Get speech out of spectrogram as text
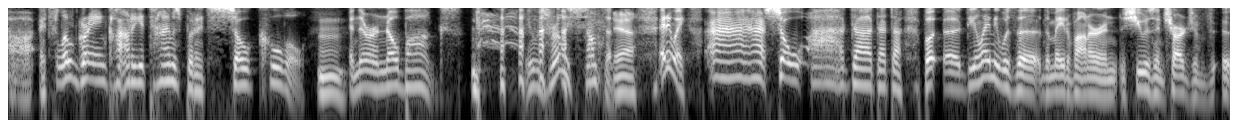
Uh, it's a little gray and cloudy at times, but it's so cool. And there are no bugs. it was really something. Yeah. Anyway, uh, so, uh, da, da, da. But, uh, Delaney was the, the maid of honor and she was in charge of uh,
